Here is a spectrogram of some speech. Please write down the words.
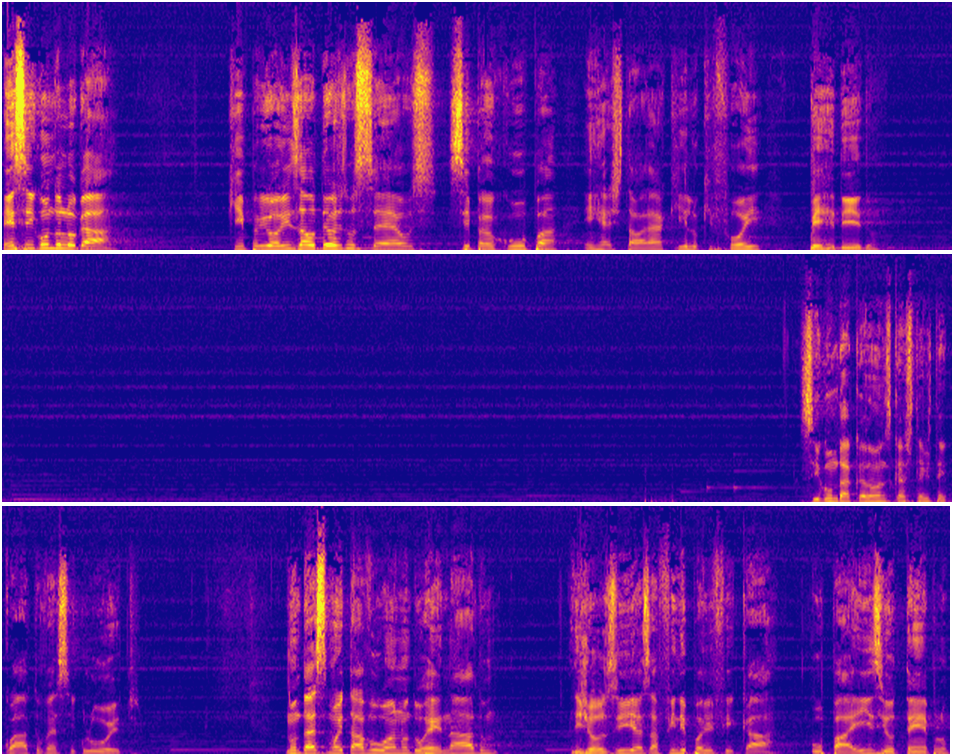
Em segundo lugar, quem prioriza o Deus dos céus se preocupa em restaurar aquilo que foi perdido. Segunda Crônicas 34, versículo 8. No 18º ano do reinado de Josias, a fim de purificar o país e o templo,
